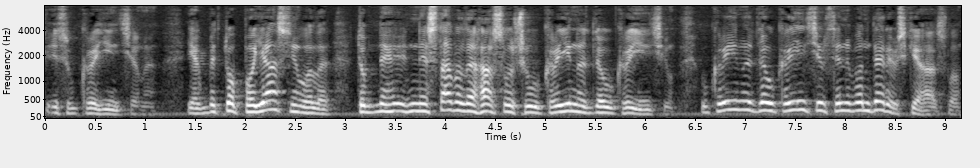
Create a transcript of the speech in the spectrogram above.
із українцями. Якби то пояснювали, то б не, не ставили гасло, що Україна для українців. Україна для українців це не бандерівське гасло.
